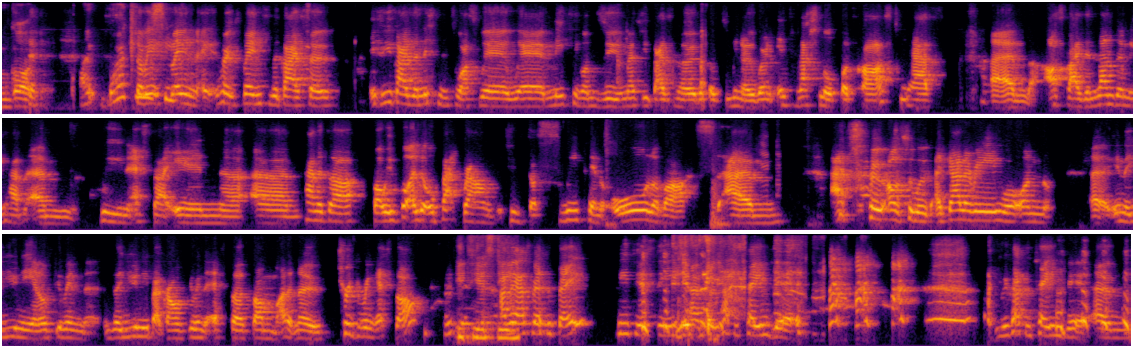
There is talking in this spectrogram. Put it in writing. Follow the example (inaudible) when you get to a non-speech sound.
Oh God. Why, why can we we explain we explain to the guys. So if you guys are listening to us, we're we're meeting on Zoom, as you guys know, because you know we're an international podcast. We have um us guys in London, we have um Queen Esther in uh, um, Canada, but we've got a little background which is just sweeping all of us. Um, and so also with a gallery, we're on uh, in the uni, and I was giving the uni background, was giving Esther some I don't know triggering Esther. PTSD. I think PTSD. that's fair to say. PTSD, and (laughs) so we have to change it. (laughs) We've had to change it. Um,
